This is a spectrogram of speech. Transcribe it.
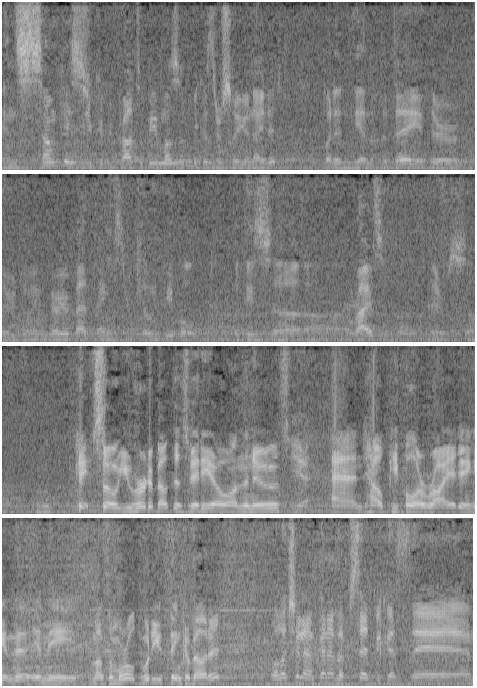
in some cases you could be proud to be a Muslim because they're so united, but at the end of the day, they're they're doing very bad things. They're killing people with these uh, uh, riots So Okay, so you heard about this video on the news Yeah. and how people are rioting in the in the Muslim world. What do you think about it? Well, actually, I'm kind of upset because um,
